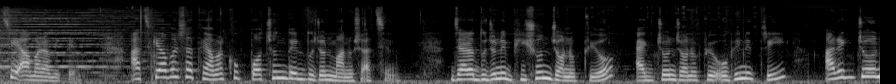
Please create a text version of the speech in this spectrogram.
জানাচ্ছি আমার আমিতে। আজকে আমার সাথে আমার খুব পছন্দের দুজন মানুষ আছেন। যারা দুজনে ভীষণ জনপ্রিয় একজন জনপ্রিয় অভিনেত্রী আরেকজন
